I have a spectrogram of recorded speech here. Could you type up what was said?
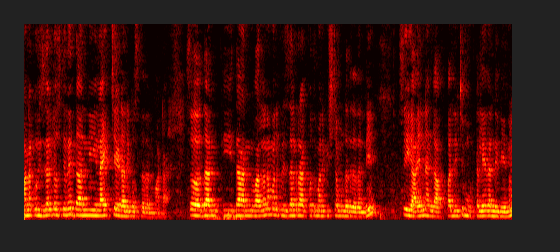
మనకు రిజల్ట్ వస్తేనే దాన్ని లైక్ చేయడానికి వస్తుంది అనమాట సో దానికి దాని వలన మనకు రిజల్ట్ రాకపోతే మనకి ఇష్టం ఉండదు కదండి. సో ఈ ఆయిల్ నాకు అప్పటి నుంచి ముట్టలేదండి నేను.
